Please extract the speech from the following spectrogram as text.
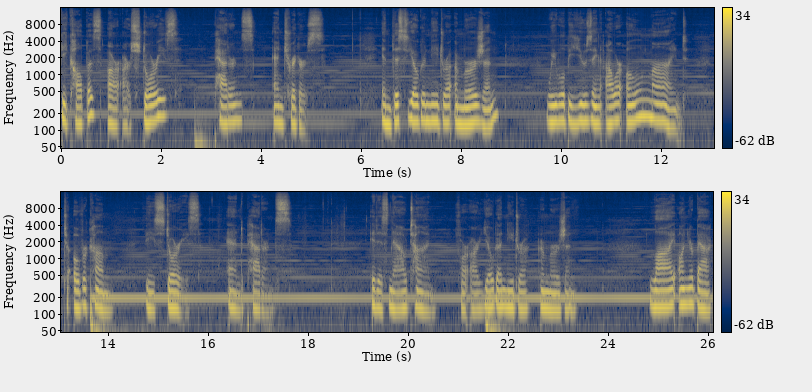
Vikalpas are our stories, patterns, and triggers. In this Yoga Nidra immersion, we will be using our own mind to overcome these stories and patterns. It is now time for our Yoga Nidra immersion. Lie on your back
